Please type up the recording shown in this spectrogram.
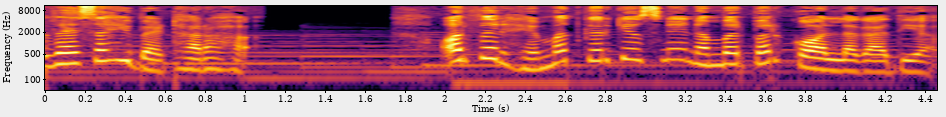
वैसा ही बैठा रहा। और फिर हिम्मत करके उसने नंबर पर कॉल लगा दिया।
